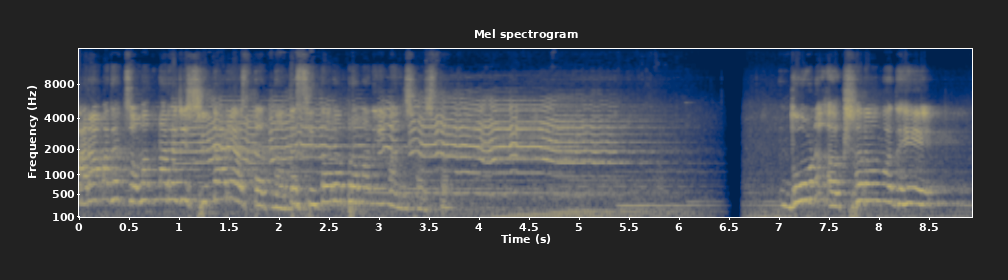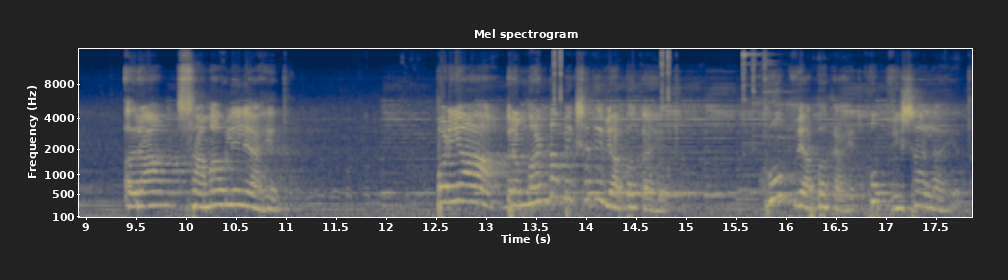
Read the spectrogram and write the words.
त्या तारामध्ये चमकणारे जे सितारे असतात ना त्या सिताराप्रमाणे ही माणसं असतात. दोन अक्षरामध्ये राम सामावलेले आहेत. पण या ब्रह्मांडापेक्षा ते व्यापक आहेत. खूप व्यापक आहेत खूप विशाल आहेत.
